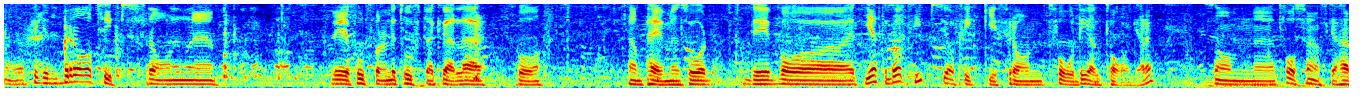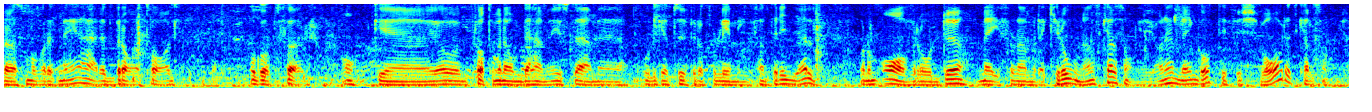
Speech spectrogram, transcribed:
Ja, jag fick ett bra tips från... eh, Det är fortfarande torsdag kväll här på Camp Haymansord. Det var ett jättebra tips jag fick ifrån två deltagare. Som eh, två svenska herrar som har varit med här ett bra tag och gått förr. Och eh, jag pratade med dem om det här med just det här med olika typer av problem med infanterield. Och de avrådde mig från att använda kronans kalsonger. Jag har nämligen gått i försvarets kalsonger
